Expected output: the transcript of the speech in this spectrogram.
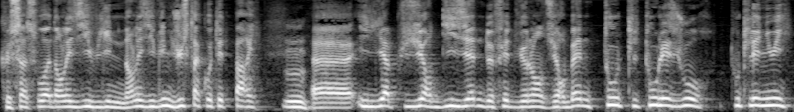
que ça soit dans les Yvelines, dans les Yvelines juste à côté de Paris. Hmm. Euh, il y a plusieurs dizaines de faits de violence urbaine tous les jours, toutes les nuits.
